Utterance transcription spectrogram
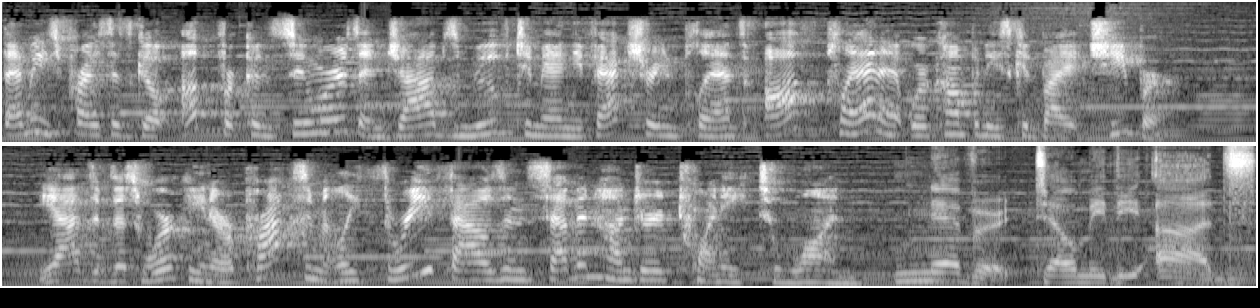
That means prices go up for consumers and jobs move to manufacturing plants off planet where companies can buy it cheaper. The odds of this working are approximately 3,720 to 1. Never tell me the odds.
